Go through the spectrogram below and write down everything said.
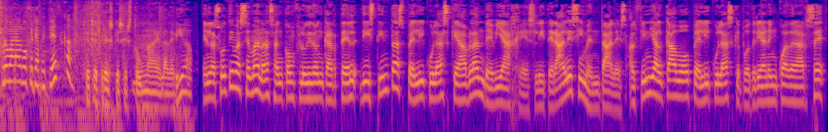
probar algo que te apetezca? ¿Qué te crees que es esto? ¿Una heladería? En las últimas semanas han confluido en cartel distintas películas que hablan de viajes, literales y mentales. Al fin y al cabo, películas que podrían encuadrarse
